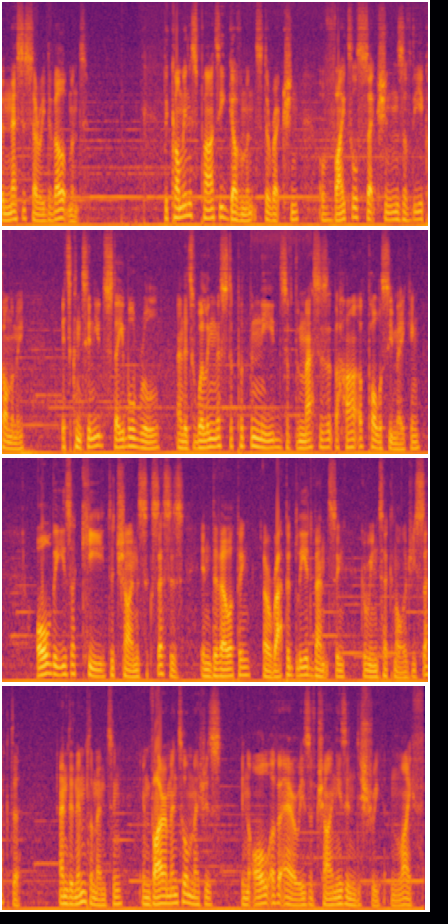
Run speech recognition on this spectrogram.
the necessary development. The Communist Party government's direction of vital sections of the economy, its continued stable rule, and its willingness to put the needs of the masses at the heart of policy making, all these are key to China's successes in developing a rapidly advancing green technology sector, and in implementing environmental measures in all other areas of Chinese industry and life.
